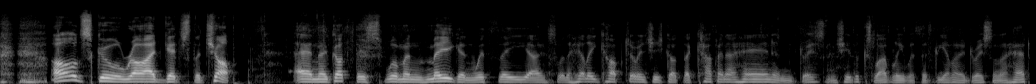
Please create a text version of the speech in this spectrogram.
old school ride gets the chop. And they've got this woman Megan with the uh, with a helicopter, and she's got the cup in her hand and dress, and she looks lovely with the yellow dress and the hat.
